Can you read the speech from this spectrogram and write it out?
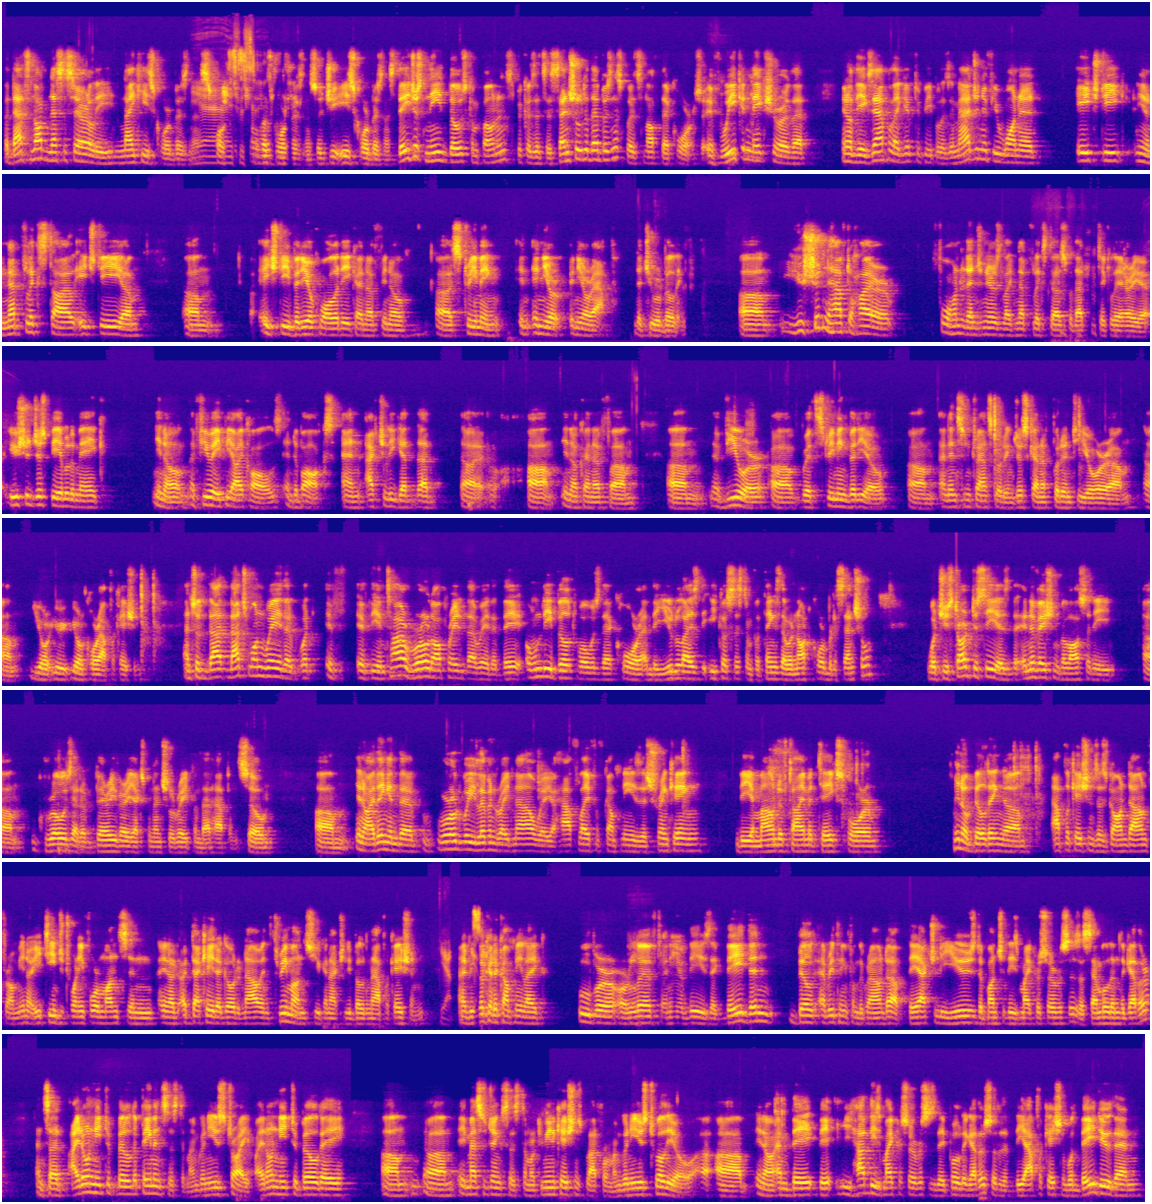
But that's not necessarily Nike's core business yeah, or Coca-Cola's core business or GE's core business. They just need those components because it's essential to their business, but it's not their core. So if we can make sure that, you know, the example I give to people is imagine if you wanted HD, you know, Netflix style HD, um, um, HD video quality kind of, you know, uh, streaming in, in your in your app that you were building. Um, you shouldn't have to hire 400 engineers like Netflix does for that particular area. You should just be able to make, you know, a few API calls in the Box and actually get that, uh, um, you know, kind of um, um, viewer uh, with streaming video um, and instant transcoding just kind of put into your, your, your your core application. And so that that's one way that what if if the entire world operated that way, that they only built what was their core and they utilized the ecosystem for things that were not core but essential, what you start to see is the innovation velocity um, grows at a very very exponential rate when that happens. So. Um, you know, I think in the world we live in right now, where your half life of companies is shrinking, the amount of time it takes for you know building um, applications has gone down from you know 18 to 24 months in you know a decade ago to now in three months you can actually build an application. Yeah. And if you look at a company like uber or lyft any of these like they didn't build everything from the ground up. They actually used a bunch of these microservices assembled them together and said i don't need to build a payment system. I'm going to use stripe. I don't need to build a um, um, a messaging system or communications platform. I'm going to use Twilio, uh, uh, you know, and they, they you have these microservices they pull together so that the application, what they do then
